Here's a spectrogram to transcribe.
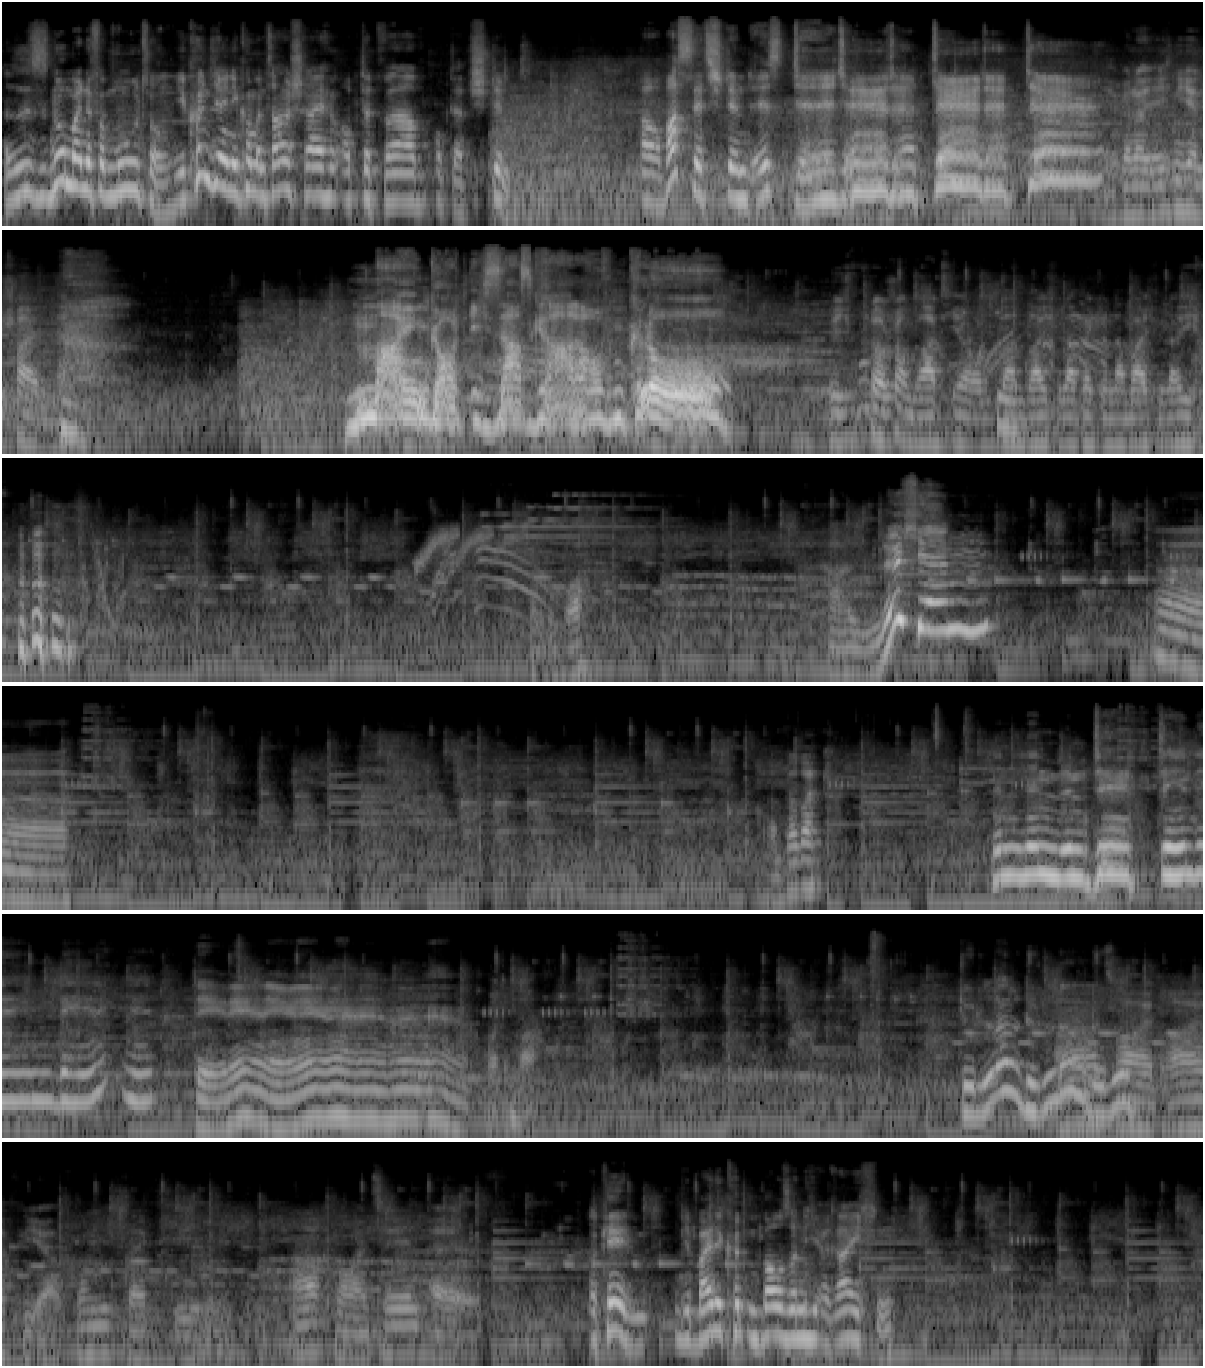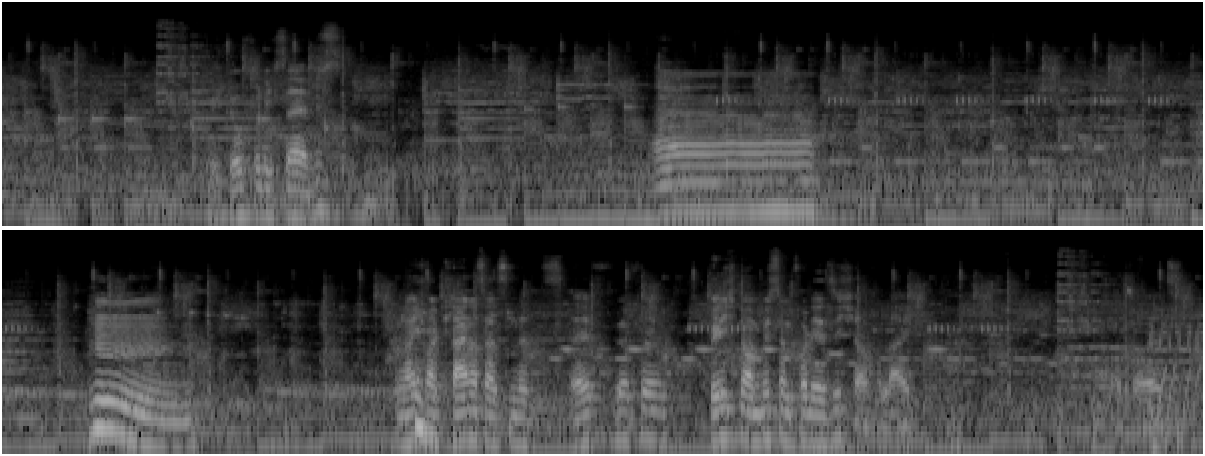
Also es ist nur meine Vermutung. Ihr könnt ja in die Kommentare schreiben, ob das war, ob das stimmt. Aber was jetzt stimmt ist. Ihr könnt euch echt nicht entscheiden. Ne? Mein Gott, ich saß gerade auf dem Klo. Ich war doch schon gerade hier und dann war ich wieder weg und dann war ich wieder hier. Hallöchen. Weg. Warte mal. Doodle, 1, doodle. 2, 3, 4, 5, 6, 7, 8, 9, 10, 11. Okay, wir beide könnten Bowser nicht erreichen. Wie doof für dich selbst. Äh. Hm. Vielleicht mal kleiner als ein 11 Würfel. Bin ich noch ein bisschen vor dir sicher, vielleicht. Was soll's.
